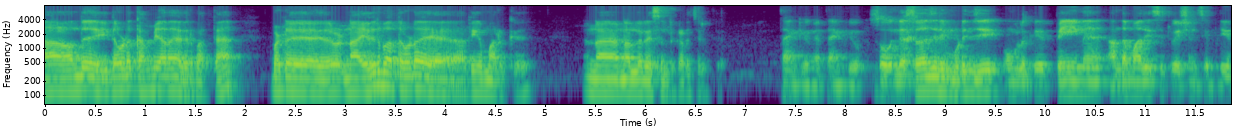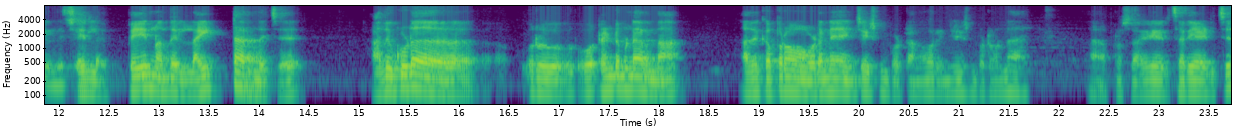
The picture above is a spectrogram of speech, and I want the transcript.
நான் வந்து இதோட கம்மியாக தான் எதிர்பார்த்தேன். பட்டு நான் எதிர்பார்த்த விட அதிகமாக இருக்குது நான் நல்ல ரிசல்ட் கிடச்சிருக்கு. தேங்க்யூங்க தேங்க்யூ ஸோ இந்த சர்ஜரி முடிஞ்சு உங்களுக்கு பெயின் அந்த மாதிரி சுச்சுவேஷன்ஸ் எப்படி இருந்துச்சு? இல்லை பெயின் வந்து லைட்டாக இருந்துச்சு. அது கூட ஒரு ஒரு ரெண்டு மணி நேரம் தான். அதுக்கப்புறம் உடனே இன்ஜெக்ஷன் போட்டாங்க. ஒரு இன்ஜெக்ஷன் போட்ட உடனே அப்புறம் சரி சரியாயிடுச்சு.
